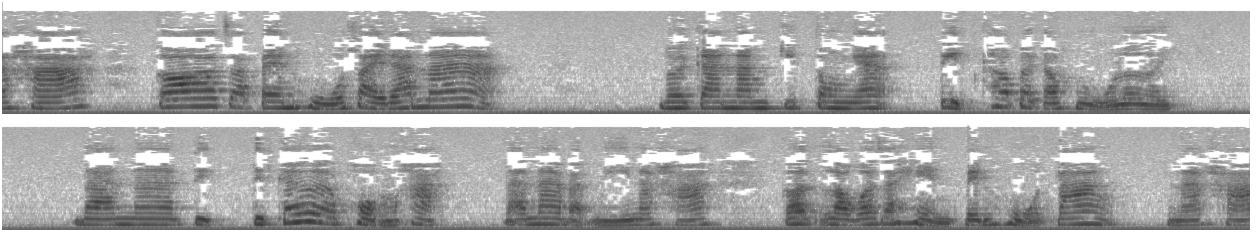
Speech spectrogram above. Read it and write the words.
นะคะ ก็จะเป็นหูใส่ด้านหน้า โดยการนำกิฟต์ตรงเนี้ย ติดเข้าไปกับหูเลย ด้านหน้าติดติดเข้าไปกับผมค่ะ ด้านหน้าแบบนี้นะคะ ก็เราก็จะเห็นเป็นหูตั้งนะคะ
